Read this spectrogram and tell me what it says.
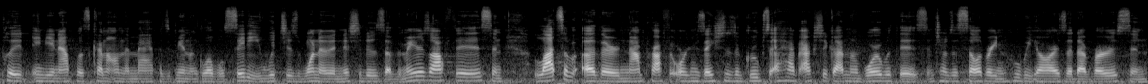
put Indianapolis kind of on the map as being a global city, which is one of the initiatives of the mayor's office and lots of other nonprofit organizations and groups that have actually gotten on board with this in terms of celebrating who we are as a diverse and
